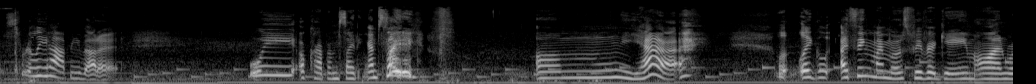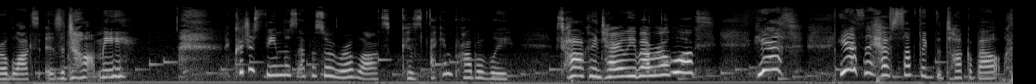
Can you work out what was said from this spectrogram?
just really happy about it. We oh crap, I'm sliding. I'm sliding. Um yeah like I think my most favorite game on Roblox is Adopt Me. I could just theme this episode Roblox because I can probably talk entirely about Roblox. Yes, yes, I have something to talk about.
